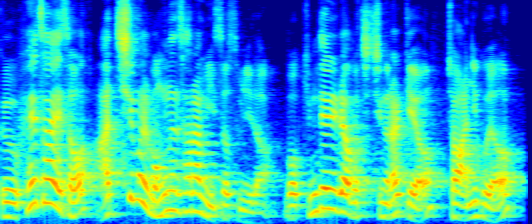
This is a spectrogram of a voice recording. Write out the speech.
그 회사에서 아침을 먹는 사람이 있었습니다. 뭐 김대리라고 지칭을 할게요. 저 아니고요.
